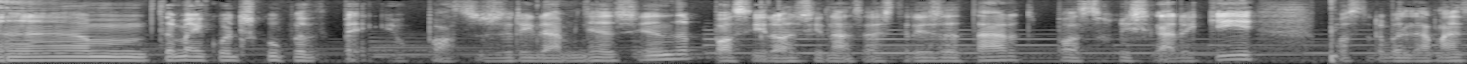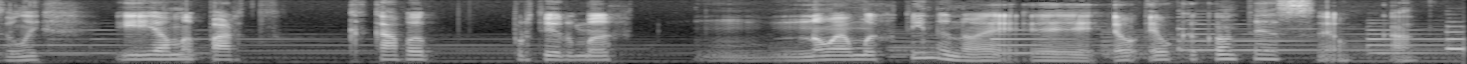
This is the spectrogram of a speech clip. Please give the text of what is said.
Ahm, também com a desculpa de, bem, eu posso gerir a minha agenda, posso ir ao ginásio às 3 da tarde, posso riscar aqui, posso trabalhar mais ali, e é uma parte que acaba por ter uma. Não é uma rotina, não é? É, é, é o que acontece, é um bocado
